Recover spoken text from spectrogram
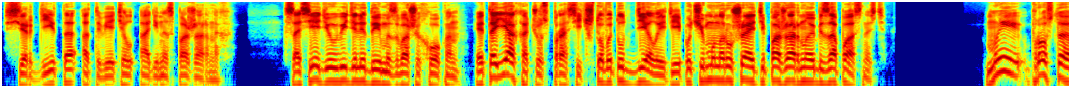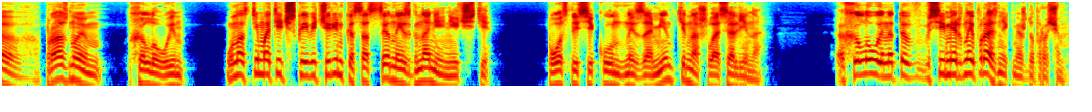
Сердито ответил один из пожарных. «Соседи увидели дым из ваших окон. Это я хочу спросить, что вы тут делаете и почему нарушаете пожарную безопасность?» «Мы просто празднуем Хэллоуин. У нас тематическая вечеринка со сценой изгнания нечисти», После секундной заминки нашлась Алина. «Хэллоуин — это всемирный праздник, между прочим».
